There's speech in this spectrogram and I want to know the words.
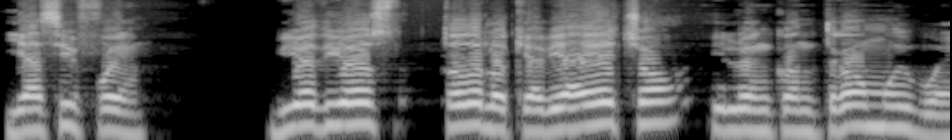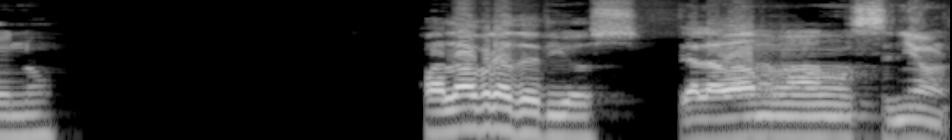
Y así fue. Vio Dios todo lo que había hecho y lo encontró muy bueno. Palabra de Dios. Te alabamos, Señor.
